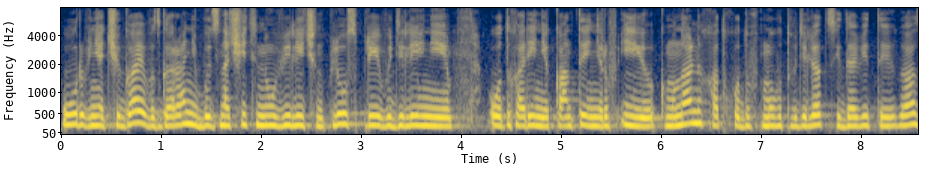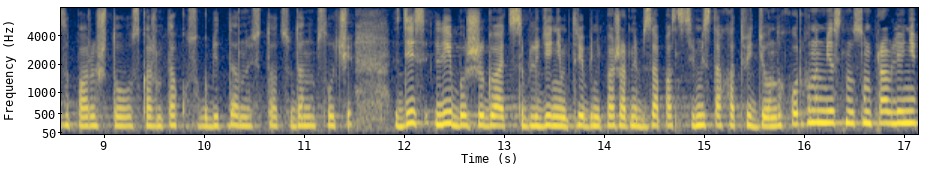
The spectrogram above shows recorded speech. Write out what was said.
уровень очага и возгорания будет значительно увеличен. Плюс при выделении от горения контейнеров и коммунальных отходов могут выделяться ядовитые газы, пары, что, скажем так, усугубит данную ситуацию в данном случае. Здесь либо сжигать с соблюдением требований пожарной безопасности в местах, отведенных органам местного самоуправления,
